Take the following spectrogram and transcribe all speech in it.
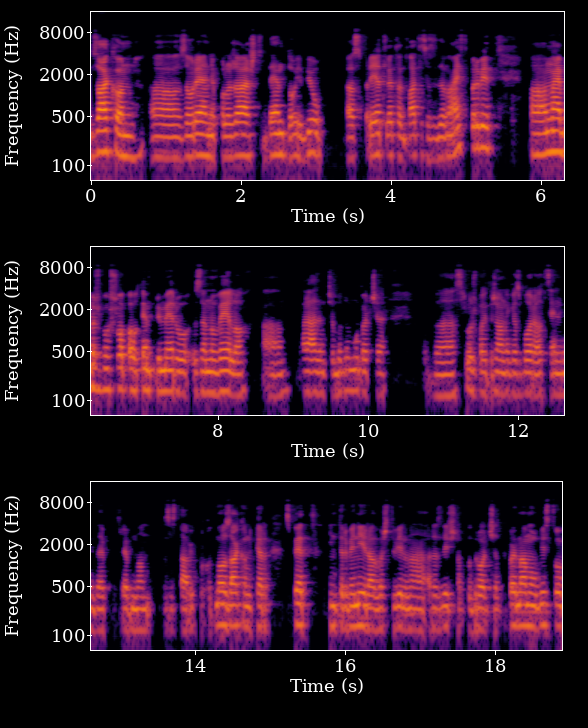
Zakon za urejanje položaja študentov je bil sprejet leta dva tisoč sedemnajst prvi, najbrž bo šlo pa v tem primeru za novelo, razen če bodo mogoče v službah državnega zbora ocenili, da je potrebno zastaviti to kot nov zakon, ker spet intervenira v številna različna področja, tako imamo v bistvu,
